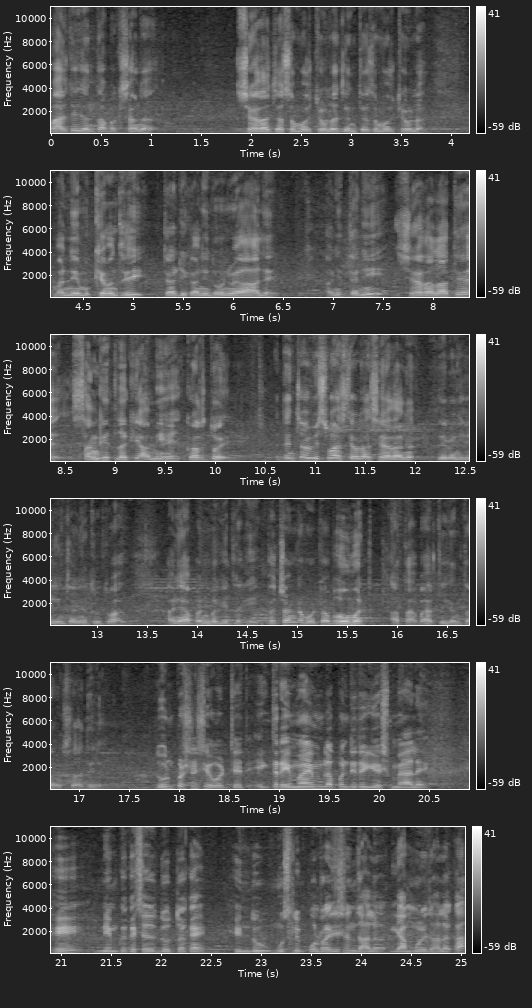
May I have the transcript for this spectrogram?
भारतीय जनता पक्षानं शहराच्या समोर ठेवलं जनतेसमोर ठेवलं. माननीय मुख्यमंत्री त्या ठिकाणी दोन वेळा आले आणि त्यांनी शहराला ते सांगितलं की आम्ही हे करतोय. त्यांच्यावर विश्वास ठेवला शहरानं देवेंद्रजींच्या नेतृत्वात. आणि आपण बघितलं की प्रचंड मोठं बहुमत आता भारतीय जनता पक्षाला दिलं दोन प्रश्न शेवटचे आहेत. एक तर एम आय एमला पण तिथे यश मिळालं आहे हे नेमकं कशाचं द्योतक आहे? हिंदू मुस्लिम पोलरायझेशन झालं यामुळे झालं का?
